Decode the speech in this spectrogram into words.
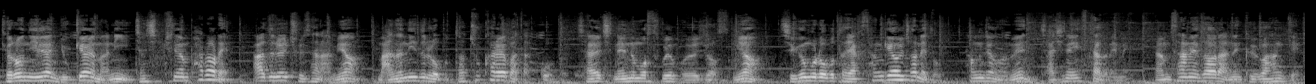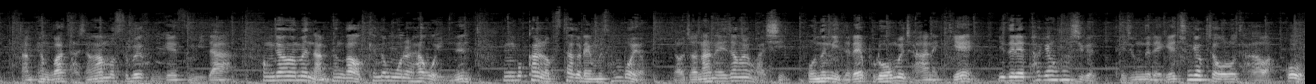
결혼 1년 6개월 만인 2017년 8월에 아들을 출산하며 많은 이들로부터 축하를 받았고 잘 지내는 모습을 보여주었으며 지금으로부터 약 3개월 전에도 황정음은 자신의 인스타그램에 남산에서라는 글과 함께 남편과 다정한 모습을 공개했습니다. 황정음은 남편과 어켄동무를 하고 있는 행복한 럽스타그램을 선보여 여전한 애정을 과시 보는 이들의 부러움을 자아냈기에 이들의 파경 소식은 대중들에게 충격적으로 다가왔고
